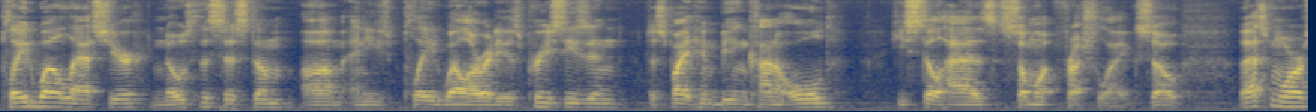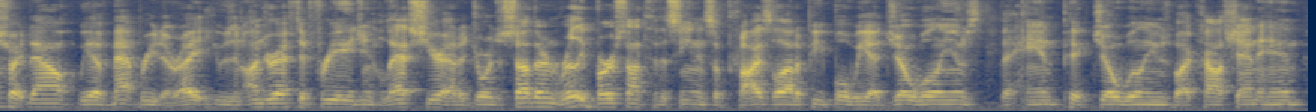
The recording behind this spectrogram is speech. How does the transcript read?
played well last year, knows the system, um, and he's played well already this preseason. Despite him being kind of old, he still has somewhat fresh legs. So that's Morris right now. We have Matt Breida, right? He was an undrafted free agent last year out of Georgia Southern. Really burst onto the scene and surprised a lot of people. We had Joe Williams, the hand-picked Joe Williams by Kyle Shanahan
